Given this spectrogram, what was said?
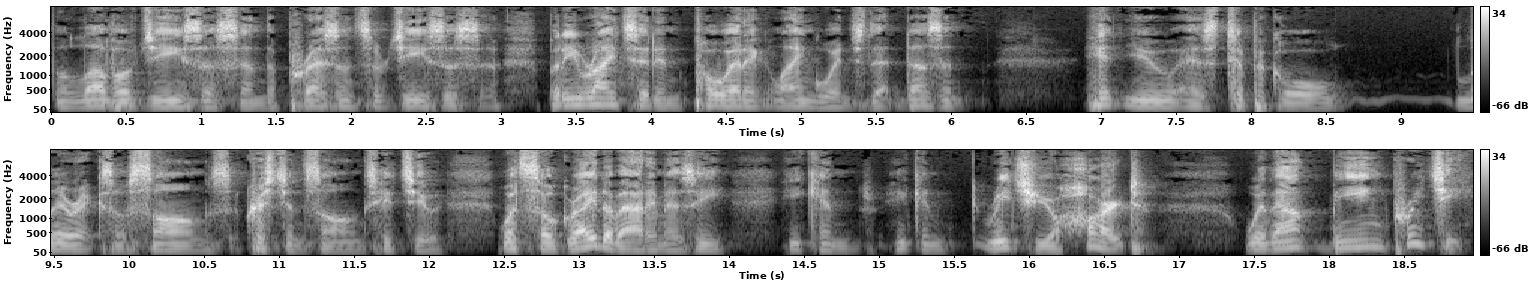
the love of Jesus and the presence of Jesus. But he writes it in poetic language that doesn't hit you as typical lyrics of songs, Christian songs hit you. What's so great about him is he, he can, he can reach your heart without being preachy.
